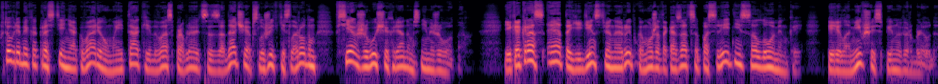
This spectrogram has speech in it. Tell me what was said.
в то время как растения аквариума и так едва справляются с задачей обслужить кислородом всех живущих рядом с ними животных. И как раз эта единственная рыбка может оказаться последней соломинкой, переломившей спину верблюда.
